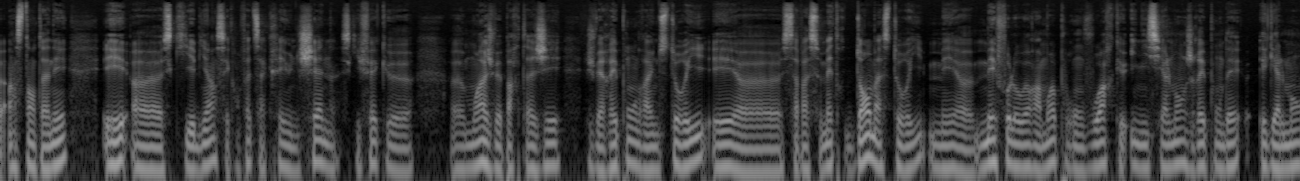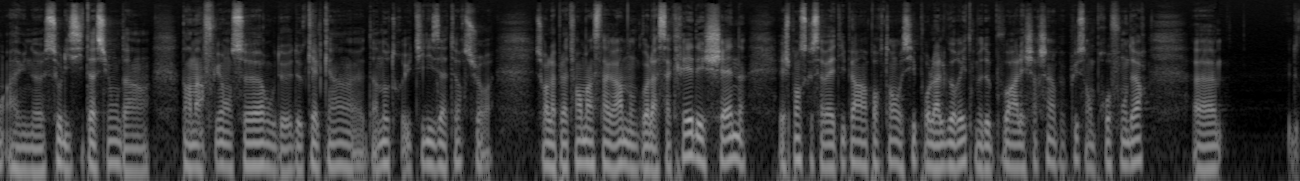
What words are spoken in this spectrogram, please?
instantanée. Et ce qui est bien, c'est qu'en fait ça crée une chaîne, ce qui fait que euh, moi je vais partager, je vais répondre à une story et euh, ça va se mettre dans ma story, mais euh, mes followers à moi pourront voir que initialement je répondais également à une sollicitation d'un influenceur ou de, quelqu'un, d'un autre utilisateur sur, sur la plateforme Instagram. Donc voilà, ça crée des chaînes et je pense que ça va être hyper important aussi pour l'algorithme de pouvoir aller chercher un peu plus en profondeur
